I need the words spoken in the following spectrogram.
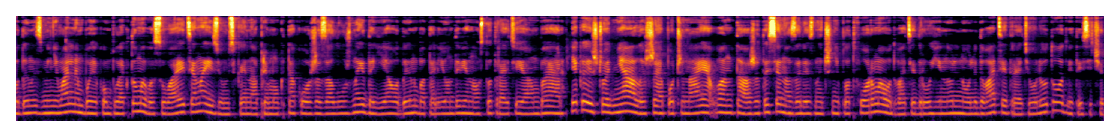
1 з мінімальним боєкомплектом і висувається на Ізюмський напрямок. Також залужний дає один батальйон 93-ї МБР, який щодня лише починає вантажитися на залізничні платформи о 22.00 23 лютого 2022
